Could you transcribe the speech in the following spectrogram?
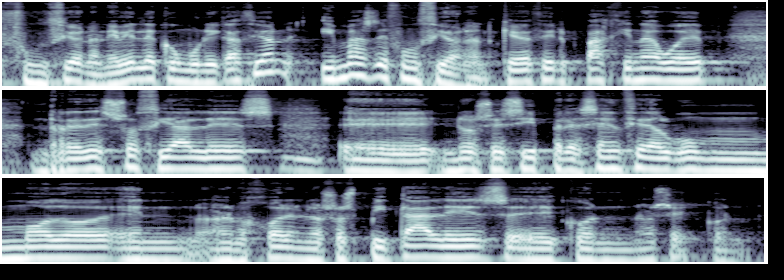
funciona a nivel de comunicación y más de funcionan? Quiero decir, página web, redes sociales, mm. no sé si presencia de algún modo en, a lo mejor en los hospitales, con, no sé, con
